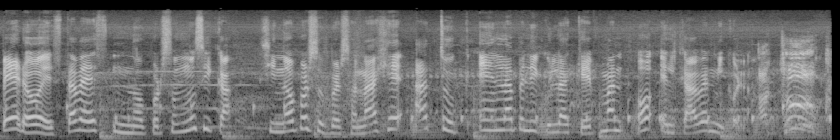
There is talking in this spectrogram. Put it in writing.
Pero esta vez no por su música, sino por su personaje Atuk en la película Caveman o El Cavernícola. ¡Atuk!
